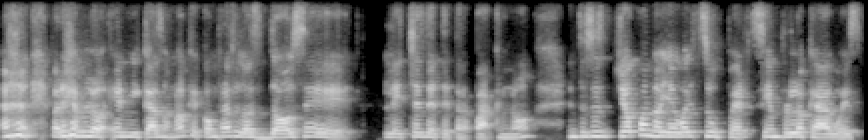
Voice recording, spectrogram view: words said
por ejemplo, en mi caso, ¿no? Que compras los 12 leches de Tetra Pak, ¿no? Entonces, yo cuando llego al súper, siempre lo que hago es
